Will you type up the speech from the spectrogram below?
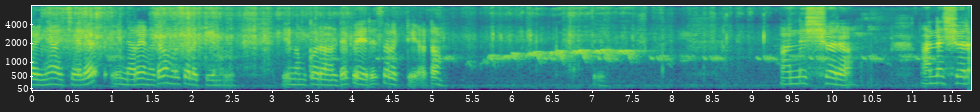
കഴിഞ്ഞ ആഴ്ചയിൽ ആണ് കേട്ടോ നമ്മൾ സെലക്ട് ചെയ്യുന്നത്. ഇതിൽ നമുക്ക് ഒരാളുടെ പേര് സെലക്ട് ചെയ്യാം കേട്ടോ. അനശ്വര. അനശ്വര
